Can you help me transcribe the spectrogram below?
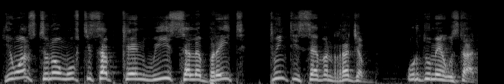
He wants to know, Mufti Sab, can we celebrate 27 Rajab? Urdu mein Ustad.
